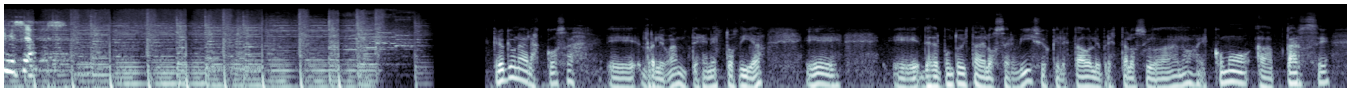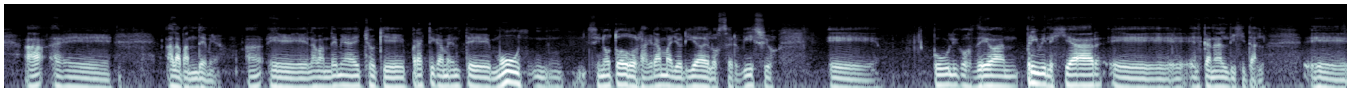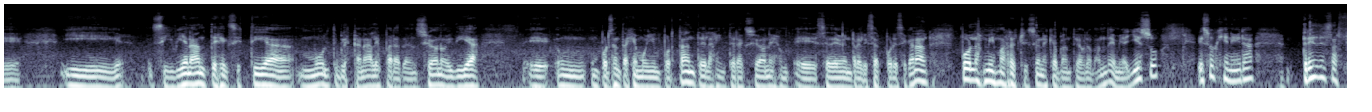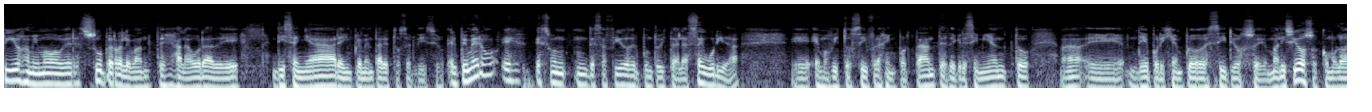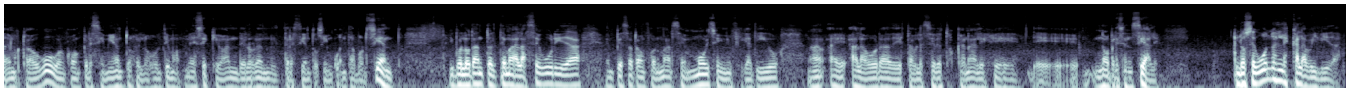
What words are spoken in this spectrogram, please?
Iniciamos. Creo que una de las cosas eh, relevantes en estos días eh, eh, desde el punto de vista de los servicios que el Estado le presta a los ciudadanos es cómo adaptarse a, a la pandemia. ¿ah? la pandemia ha hecho que prácticamente, si no todos, la gran mayoría de los servicios públicos deban privilegiar el canal digital. y si bien antes existía múltiples canales para atención, hoy día eh, un, porcentaje muy importante de las interacciones eh, se deben realizar por ese canal, por las mismas restricciones que ha planteado la pandemia. Y eso, eso genera tres desafíos, a mi modo de ver, súper relevantes a la hora de diseñar e implementar estos servicios. El primero es, es un desafío desde el punto de vista de la seguridad. Eh, hemos visto cifras importantes de crecimiento ah, eh, de, por ejemplo, de sitios eh, maliciosos, como lo ha demostrado Google, con crecimientos en los últimos meses que van del orden del 350%. Y por lo tanto el tema de la seguridad empieza a transformarse muy significativo ah, a la hora de establecer estos canales no presenciales. Lo segundo es la escalabilidad.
